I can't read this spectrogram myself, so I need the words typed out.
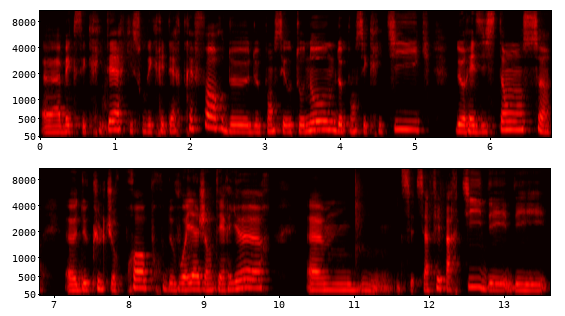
avec ces critères qui sont des critères très forts de, de pensée autonome, de pensée critique, de résistance, euh, de culture propre, de voyage intérieur. ça fait partie des, des,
